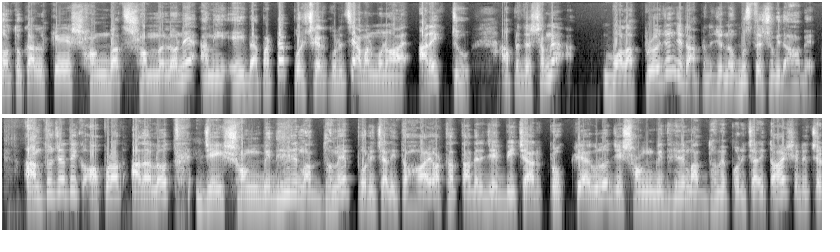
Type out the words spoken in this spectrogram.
গতকালকে সংবাদ সম্মেলনে আমি এই ব্যাপারটা পরিষ্কার করেছি। আমার মনে হয় আরেকটু আপনাদের সামনে বলা প্রয়োজন যেটা আপনাদের জন্য বুঝতে সুবিধা হবে। আন্তর্জাতিক অপরাধ আদালত যেই সংবিধির মাধ্যমে পরিচালিত হয়, অর্থাৎ তাদের যে বিচার প্রক্রিয়াগুলো যে সংবিধির মাধ্যমে পরিচালিত হয়, সেটা হচ্ছে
